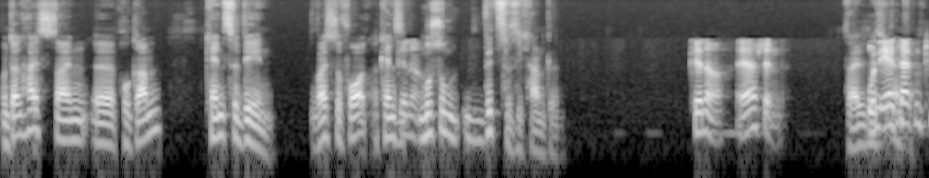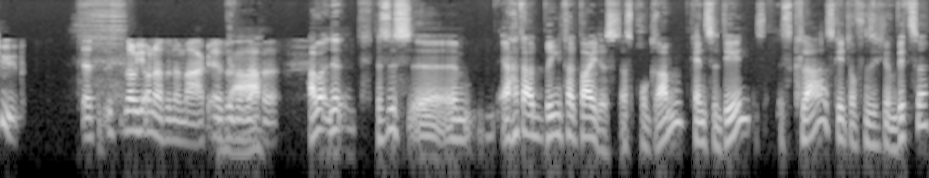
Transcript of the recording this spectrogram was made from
Und dann heißt sein äh, Programm, kennst du den? Du weißt sofort, kennst, Genau. muss um Witze sich handeln. Genau, ja, stimmt. Und er ist halt einfach- ein Typ. Das ist, glaube ich, auch noch so eine Marke, äh, so Ja. eine Sache. Aber äh, das ist, äh, er hat halt, bringt halt beides. Das Programm, kennst du den? Ist, ist klar, es geht offensichtlich um Witze.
